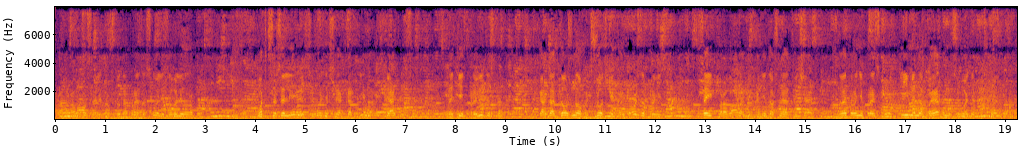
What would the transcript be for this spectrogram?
проворовался или там что-то произошло или завалил работу. Вот, к сожалению, сегодняшняя картина в пятницу на день правительства, когда должно быть жесткий контроль за правительством, за их провалами, они должны отвечать, но этого не происходит. И именно поэтому сегодня пустой зал.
